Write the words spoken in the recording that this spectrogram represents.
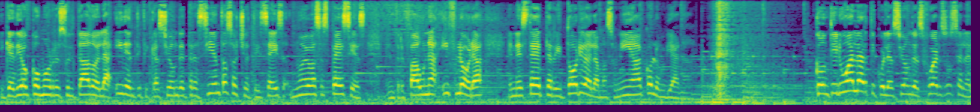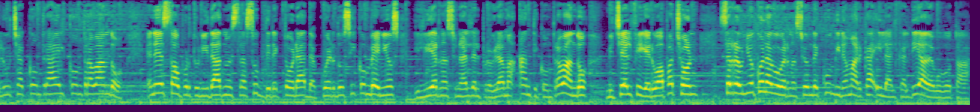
y que dio como resultado la identificación de 386 nuevas especies entre fauna y flora en este territorio de la Amazonía colombiana. Continúa la articulación de esfuerzos en la lucha contra el contrabando. En esta oportunidad, nuestra subdirectora de Acuerdos y Convenios y líder nacional del programa Anticontrabando, Michelle Figueroa Pachón, se reunió con la gobernación de Cundinamarca y la alcaldía de Bogotá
